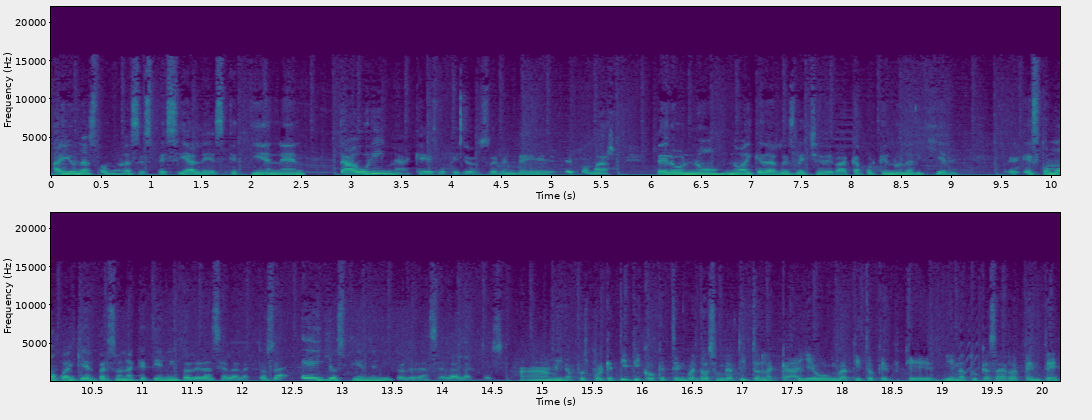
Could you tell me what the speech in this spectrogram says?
hay unas fórmulas especiales que tienen taurina, que es lo que ellos deben de, tomar. Pero no, no hay que darles leche de vaca porque no la digieren. Eh, es como cualquier persona que tiene intolerancia a la lactosa, ellos tienen intolerancia a la lactosa. Ah, mira, pues porque típico que te encuentras un gatito en la calle o un gatito que, que viene a tu casa de repente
